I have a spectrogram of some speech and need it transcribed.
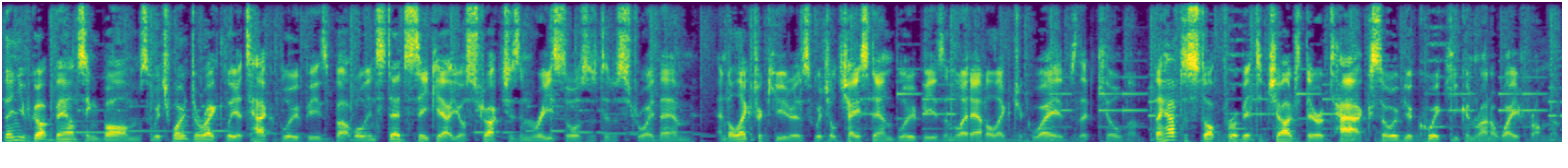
Then you've got bouncing bombs, which won't directly attack blupis, but will instead seek out your structures and resources to destroy them, and electrocutors, which will chase down blupis and let out electric waves that kill them. They have to stop for a bit to charge their attack, so if you're quick, you can run away from them.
